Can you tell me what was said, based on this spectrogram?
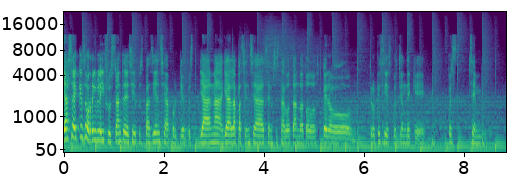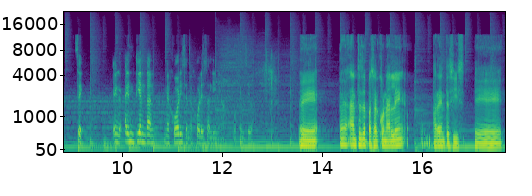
ya sé que es horrible y frustrante decir pues paciencia porque pues ya, ya la paciencia se nos está agotando a todos, pero creo que sí es cuestión de que pues se, entiendan mejor y se mejore esa línea ofensiva. Eh, eh, antes de pasar con Ale, paréntesis, eh,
